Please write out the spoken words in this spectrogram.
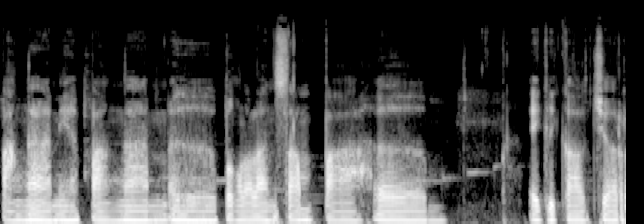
pangan ya pangan eh, pengelolaan sampah eh, agriculture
